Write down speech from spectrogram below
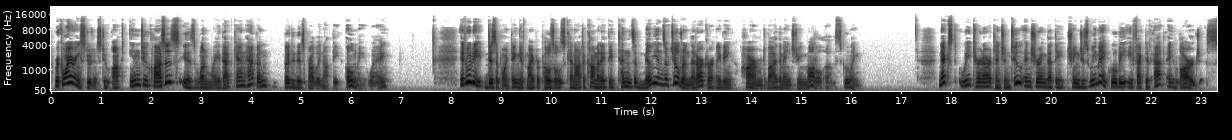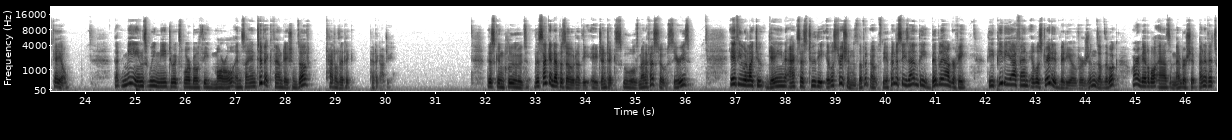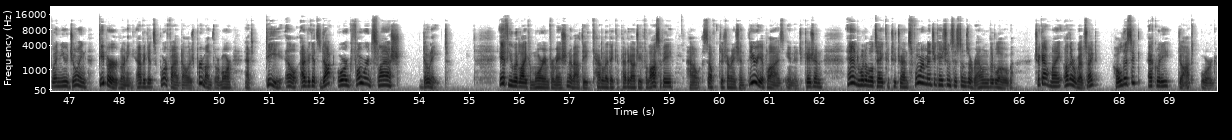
Requiring students to opt into classes is one way that can happen, but it is probably not the only way. It would be disappointing if my proposals cannot accommodate the tens of millions of children that are currently being harmed by the mainstream model of schooling. Next, we turn our attention to ensuring that the changes we make will be effective at a large scale. That means we need to explore both the moral and scientific foundations of catalytic pedagogy. This concludes the second episode of the Agentic Schools Manifesto series. If you would like to gain access to the illustrations, the footnotes, the appendices, and the bibliography, the PDF and illustrated video versions of the book are available as membership benefits when you join Deeper Learning Advocates for $5 per month or more at dladvocates.org forward slash donate. If you would like more information about the catalytic pedagogy philosophy, how self determination theory applies in education, and what it will take to transform education systems around the globe, check out my other website, holisticequity.org.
